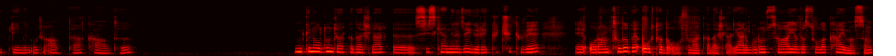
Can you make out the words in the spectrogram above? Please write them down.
İpliğimin ucu altta kaldı. Mümkün olduğunca arkadaşlar e, siz kendinize göre küçük ve e, orantılı ve ortada olsun arkadaşlar. Yani burun sağa ya da sola kaymasın.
